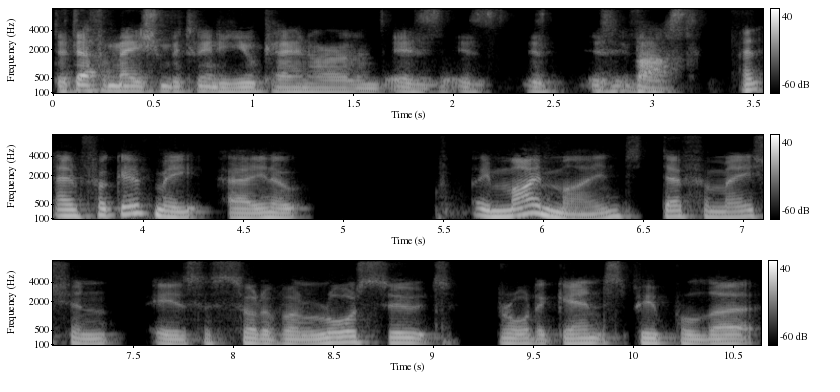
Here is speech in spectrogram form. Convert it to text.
the defamation between the UK and Ireland is is is, is vast. And and forgive me, uh, you know, in my mind, defamation is a sort of a lawsuit brought against people that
